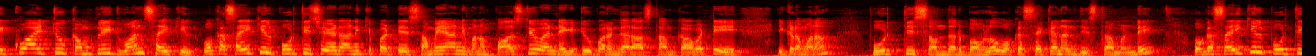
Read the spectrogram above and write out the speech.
required to complete one cycle ఒక సైకిల్ పూర్తి చేయడానికి పట్టే సమయాన్ని మనం పాజిటివ్ అండ్ నెగిటివ్ పరంగా రాస్తాం కాబట్టి ఇక్కడ మనం పూర్తి సందర్భంలో ఒక సెకండ్ అని తీస్తామండి. ఒక సైకిల్ పూర్తి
